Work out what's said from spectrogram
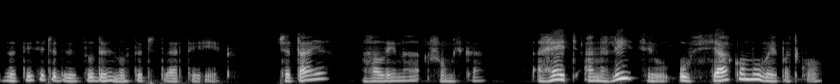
за 1994 рік. Читає Галина Шумська. Геть англійців у всякому випадку.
